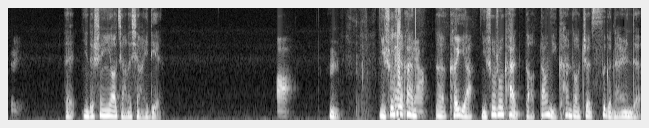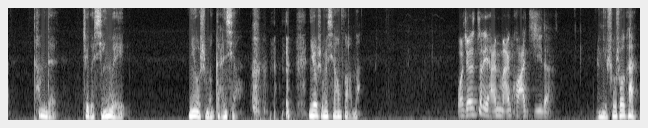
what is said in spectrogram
对。哎，你的声音要讲的响一点。啊，嗯，你说说看，呃，可以啊，你说说看到，当你看到这四个男人的他们的这个行为，你有什么感想？你有什么想法吗？我觉得这里还蛮滑稽的。你说说看。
